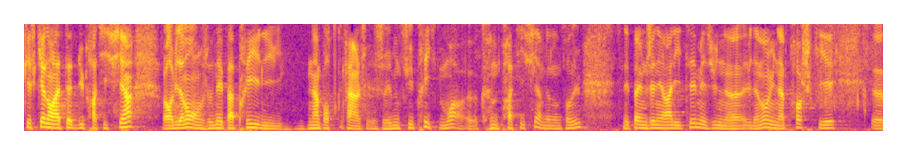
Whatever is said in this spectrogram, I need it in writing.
qu'est-ce qu'il y a dans la tête du praticien? Alors, évidemment, je n'ai pas pris n'importe enfin je, me suis pris moi comme praticien bien entendu ce n'est pas une généralité mais une, évidemment une approche qui est euh,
